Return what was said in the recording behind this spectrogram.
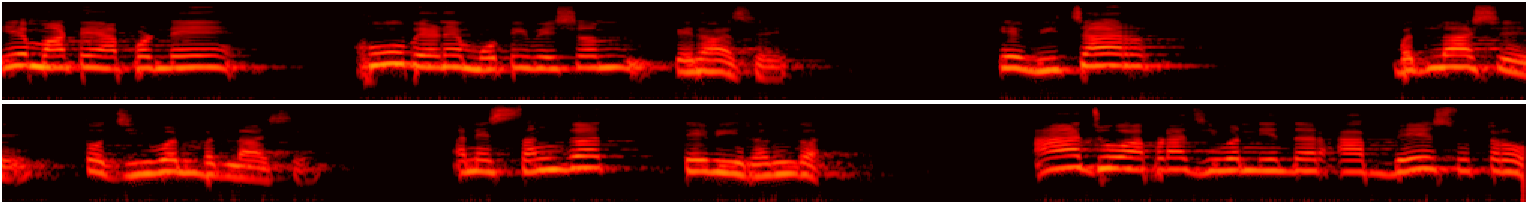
એ માટે આપણને ખૂબ એણે મોટિવેશન કર્યા છે કે વિચાર બદલાશે તો જીવન બદલાશે અને સંગત તેવી રંગત. આ જો આપણા જીવનની અંદર આ બે સૂત્રો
